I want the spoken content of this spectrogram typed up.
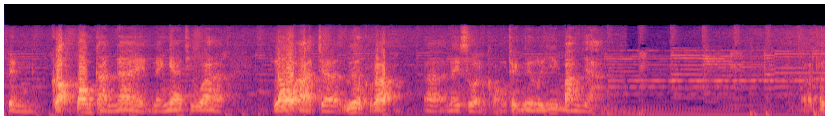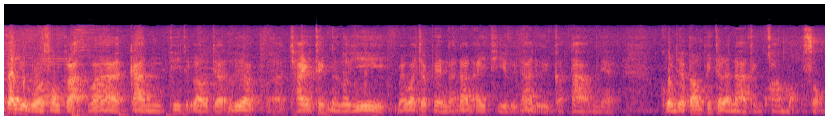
เป็นเกราะป้องกันได้ในแง่ที่ว่าเราอาจจะเลือกรับในส่วนของเทคโนโลยีบางอย่าง พระเจ้าอยู่หัวทรงตรัสว่าการที่เราจะเลือกใช้เทคโนโลยี ไม่ว่าจะเป็นด้านไอทีหรือด้านอื่นก็ตามเนี่ยควรจะต้องพิจารณาถึงความเหมาะสม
